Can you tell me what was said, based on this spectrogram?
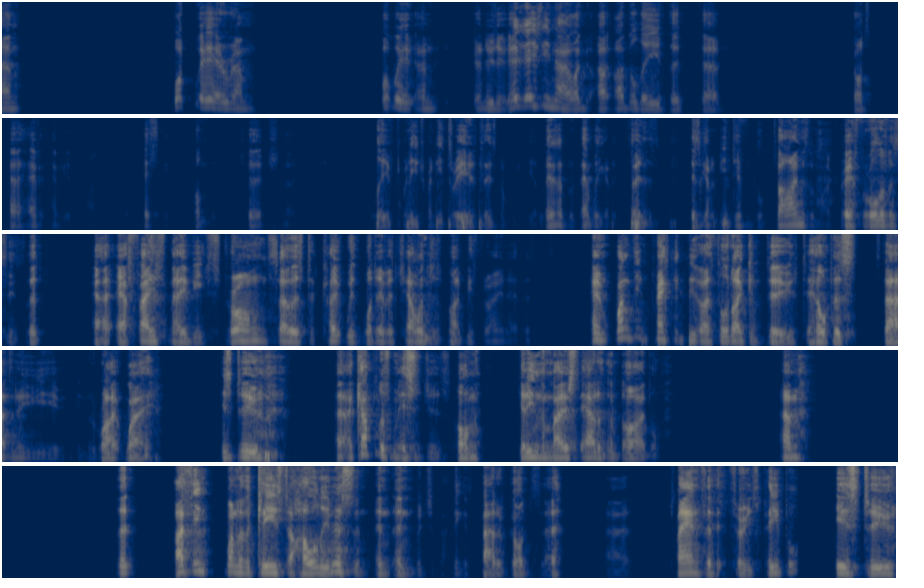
Um, what we're um, what we're um, going to do, as, as, you know, I, I believe that um, God's uh, having a time of testing on the church. Uh, I believe 2023 there's not going to be a letter, but that we're going to say there's going to be difficult times, and my prayer for all of us is that our, our faith may be strong so as to cope with whatever challenges might be thrown at us. And one thing practically that I thought I could do to help us start the new year in the right way is do a couple of messages on getting the most out of the Bible. Um, that I think one of the keys to holiness, and, and, and which I think is part of God's uh, uh, plan for, the, for his people, is to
